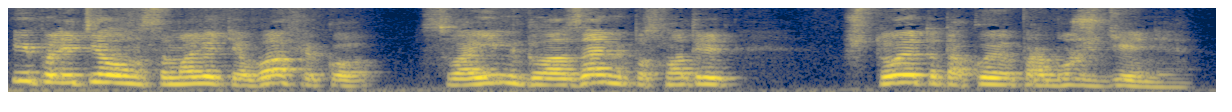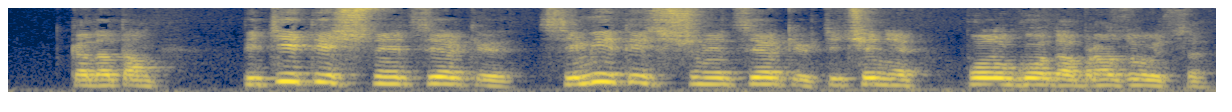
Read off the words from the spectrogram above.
и полетела на самолете в Африку своими глазами посмотреть, что это такое пробуждение. Когда там пятитысячные церкви, семитысячные церкви в течение полугода образуются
